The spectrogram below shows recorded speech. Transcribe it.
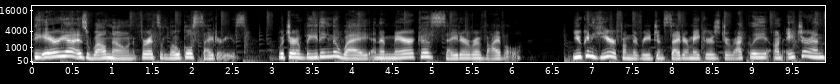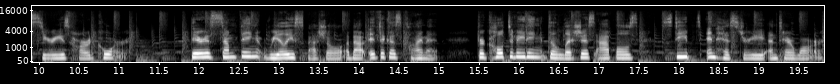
The area is well known for its local cideries, which are leading the way in America's cider revival you can hear from the region's cider makers directly on HRN's series Hardcore. There is something really special about Ithaca's climate for cultivating delicious apples steeped in history and terroir.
